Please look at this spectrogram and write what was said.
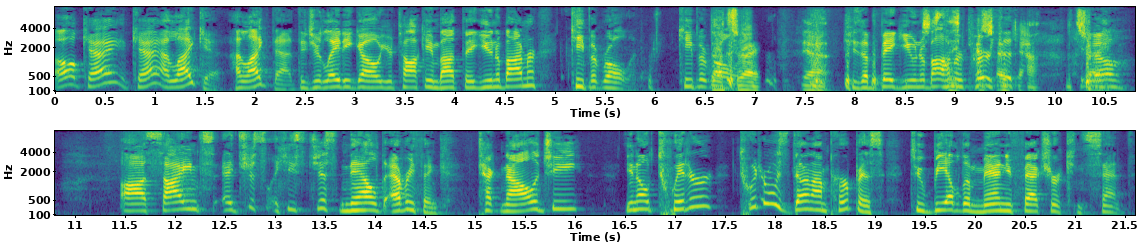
Okay, okay. I like it. I like that. Did your lady go, you're talking about the Unabomber? Keep it rolling. Keep it rolling. That's right. Yeah. She's a big Unabomber person. Yeah, that's you right. know? Uh, science, it just he's just nailed everything. Technology, you know, Twitter. Twitter was done on purpose to be able to manufacture consent.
